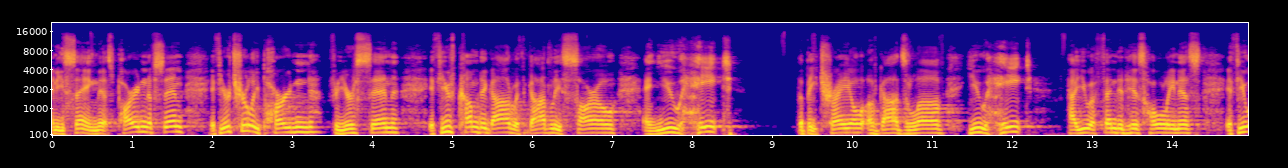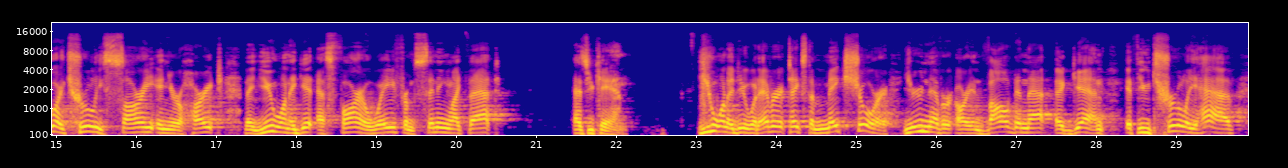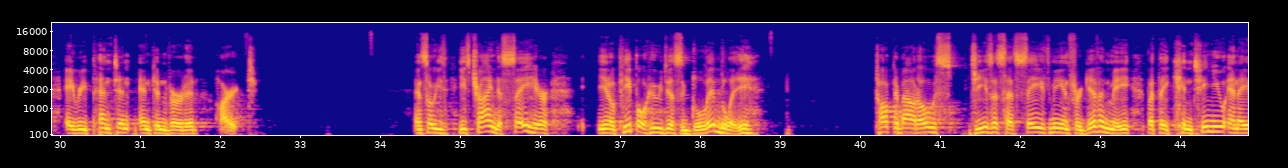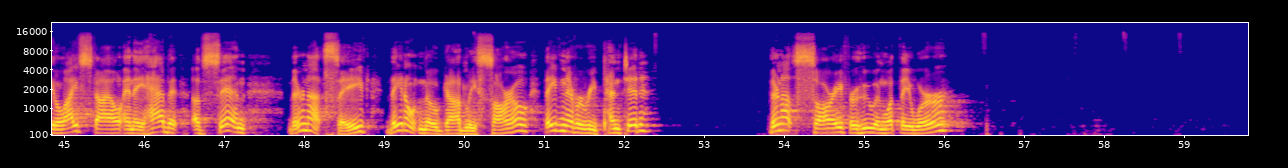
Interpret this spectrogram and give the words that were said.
And he's saying this, pardon of sin, if you're truly pardoned for your sin, if you've come to God with godly sorrow and you hate the betrayal of God's love, you hate how you offended His holiness. If you are truly sorry in your heart, then you want to get as far away from sinning like that as you can. You want to do whatever it takes to make sure you never are involved in that again if you truly have a repentant and converted heart. And so he's, he's trying to say here, you know, people who just glibly talked about, oh, Jesus has saved me and forgiven me, but they continue in a lifestyle and a habit of sin, they're not saved. They don't know godly sorrow. They've never repented. They're not sorry for who and what they were.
